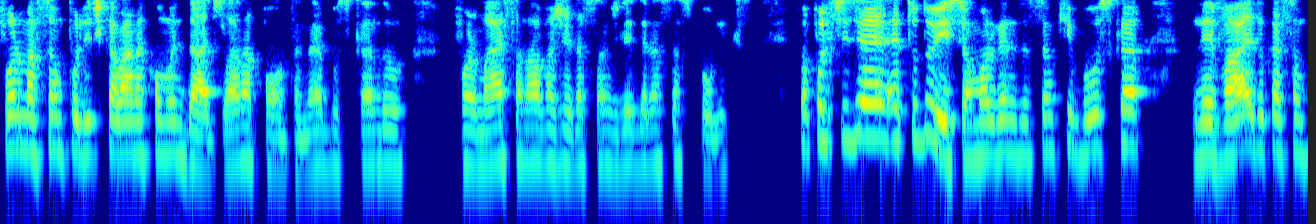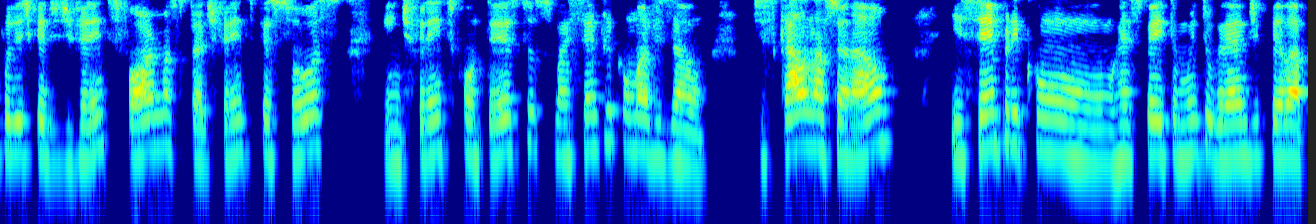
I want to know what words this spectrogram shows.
formação política lá na comunidade, lá na ponta, né, buscando formar essa nova geração de lideranças públicas. Então, a Politize é, é tudo isso, é uma organização que busca levar a educação política de diferentes formas para diferentes pessoas, em diferentes contextos, mas sempre com uma visão de escala nacional e sempre com um respeito muito grande pela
